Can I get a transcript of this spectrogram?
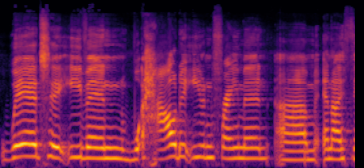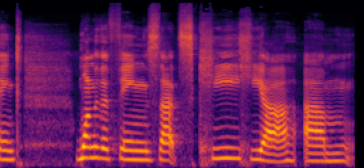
where to even how to even frame it um, and i think one of the things that's key here um,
